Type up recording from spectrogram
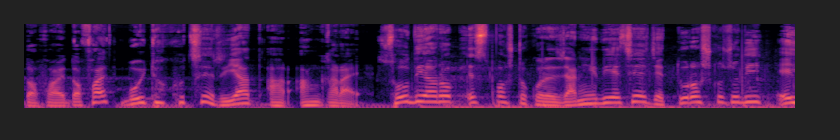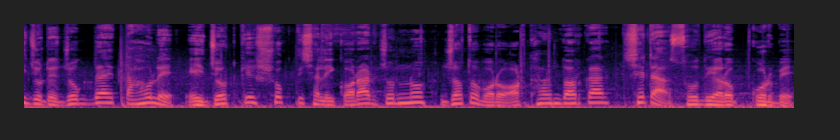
দফায় দফায় বৈঠক হচ্ছে রিয়াদ আর আঙ্কারায়। সৌদি আরব স্পষ্ট করে জানিয়ে দিয়েছে যে তুরস্ক যদি এই জোটে যোগ দেয়, তাহলে এই জোটকে শক্তিশালী করার জন্য যত বড় অর্থায়ন দরকার, সেটা সৌদি আরব করবে।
